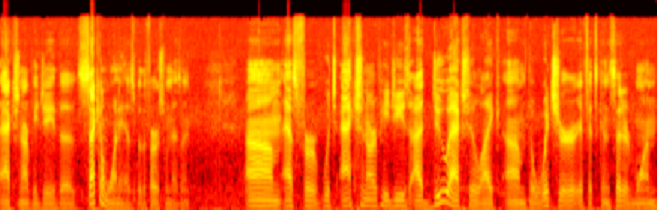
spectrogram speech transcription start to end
action RPG. The second one is, but the first one isn't. Um, as for which action RPGs I do actually like, um, The Witcher, if it's considered one,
